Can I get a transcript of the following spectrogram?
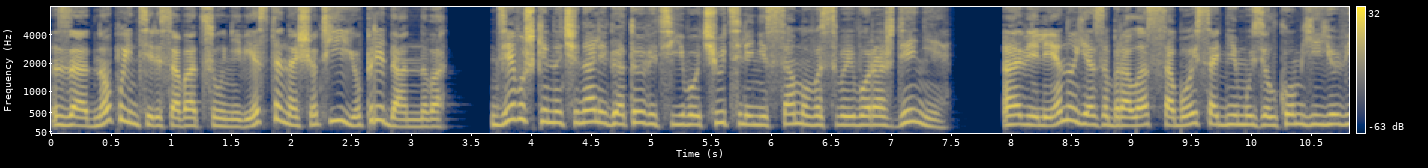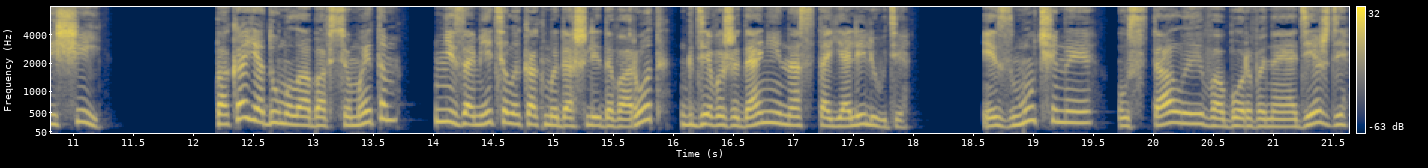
Заодно поинтересоваться у невесты насчет ее приданного. Девушки начинали готовить его чуть ли не с самого своего рождения, а Велену я забрала с собой с одним узелком ее вещей. Пока я думала обо всем этом, не заметила, как мы дошли до ворот, где в ожидании нас стояли люди. Измученные, усталые, в оборванной одежде.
